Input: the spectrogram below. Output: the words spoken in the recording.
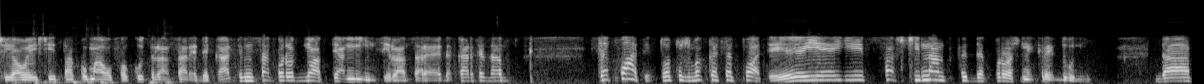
și au ieșit, acum au făcut lansare de carte. Mi s-a părut noaptea minții lansarea de carte, dar se poate, totuși văd că se poate. E, e, e fascinant cât de proști ne cred unii. Dar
